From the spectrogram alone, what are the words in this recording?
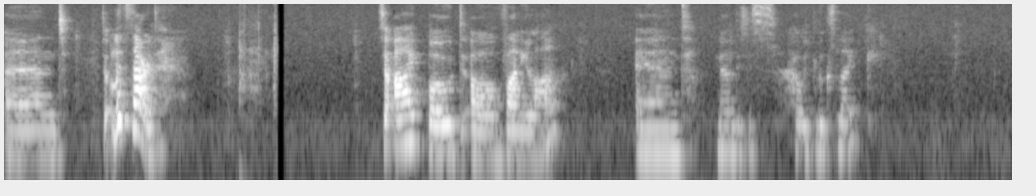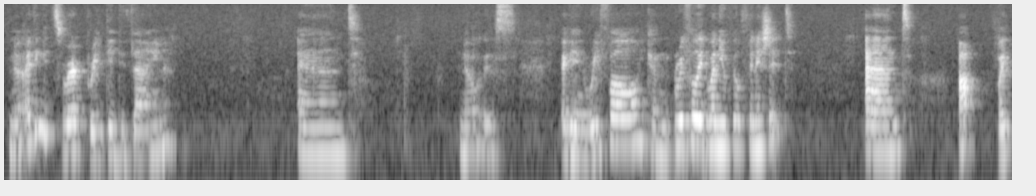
and so let's start! So I bought uh, vanilla and now this is how it looks like know I think it's very pretty design. And you know this again refill. You can refill it when you will finish it. And ah wait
